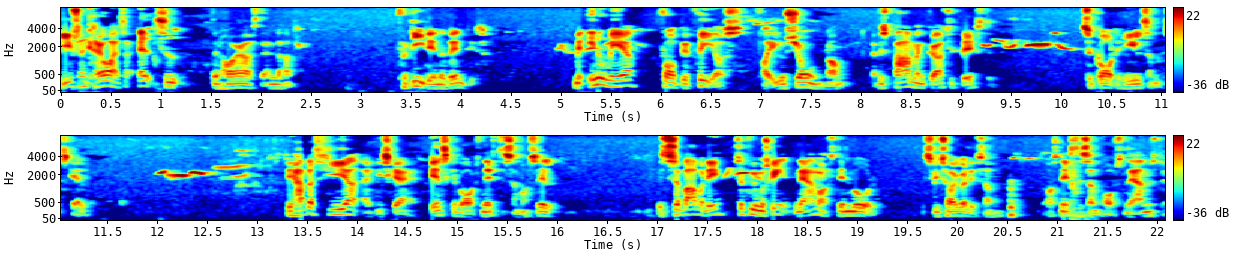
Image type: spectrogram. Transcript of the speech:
Jesus han kræver altså altid den højere standard, fordi det er nødvendigt. Men endnu mere for at befri os fra illusionen om, at hvis bare man gør sit bedste, så går det hele som det skal. Det er ham, der siger, at vi skal elske vores næste som os selv. Hvis det så bare var det, så kunne vi måske nærme os det mål, hvis vi tolker det som vores næste som vores nærmeste.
